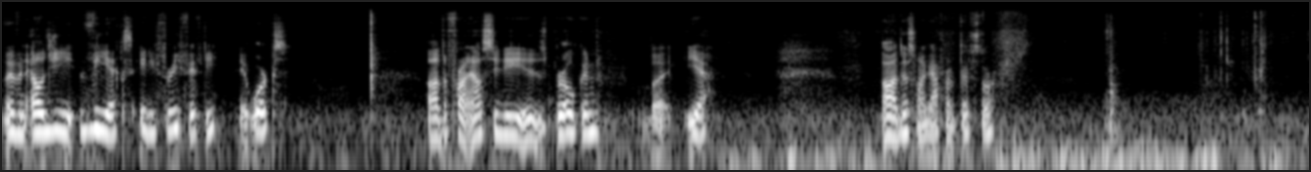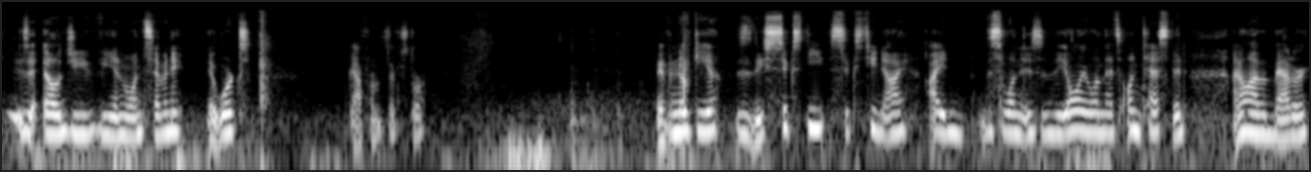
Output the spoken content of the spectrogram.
We have an LG VX8350. It works. Uh, the front LCD is broken, but yeah. Uh, this one I got from thrift store. Is it LG VN170? It works. Got from thrift store. We have a Nokia. This is the 6016i. I this one is the only one that's untested. I don't have a battery.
